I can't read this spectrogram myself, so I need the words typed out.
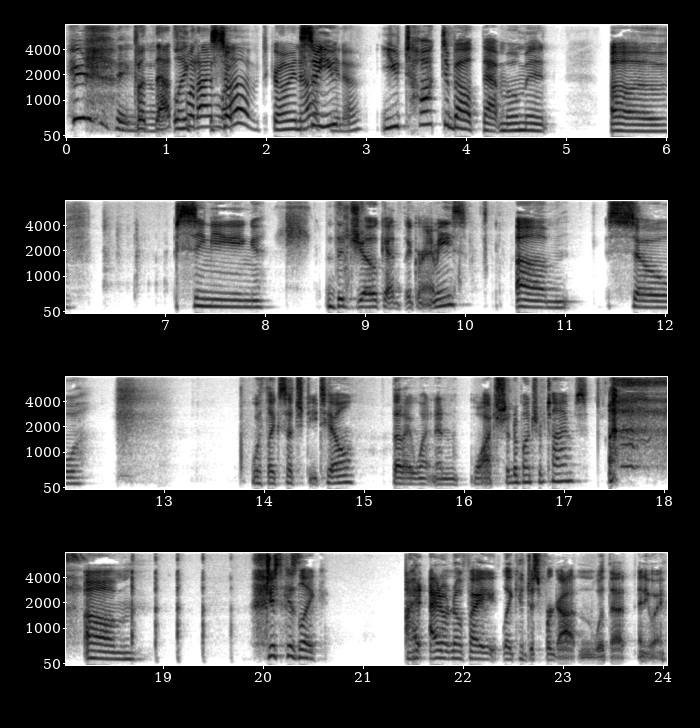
here's the thing. but though. that's Like, what I so, loved growing up. so you, you- know? You talked about that moment of singing the joke at the Grammys. Um, so with like such detail that I went and watched it a bunch of times. um, just because like I I don't know if I like had just forgotten what that anyway.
